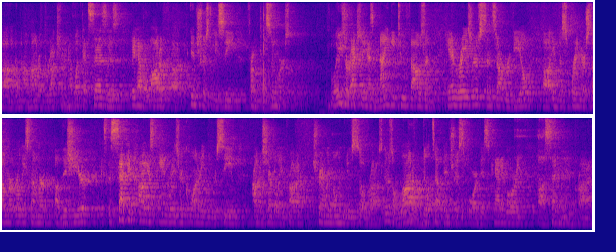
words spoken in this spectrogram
uh, amount of production. Now what that says is they have a lot of uh, interest we see from consumers. Blazer actually has 92,000 hand raisers since our reveal uh, in the spring or summer, early summer of this year. It's the second highest hand raiser quantity we received on a Chevrolet product, trailing only the new Silverado. So there's a lot of built-up interest for this category, uh, segment, and product.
